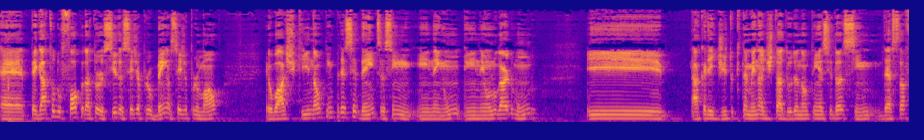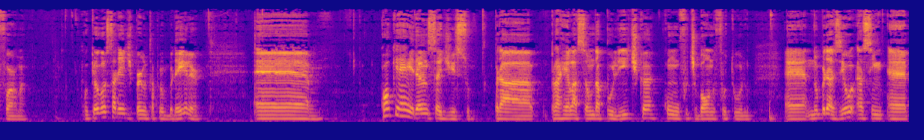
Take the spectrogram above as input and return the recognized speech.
é, pegar todo o foco da torcida, seja pro bem ou seja pro mal, eu acho que não tem precedentes assim em nenhum, em nenhum lugar do mundo. E acredito que também na ditadura não tenha sido assim, dessa forma. O que eu gostaria de perguntar para o Brailer é qual que é a herança disso para a relação da política com o futebol no futuro? É, no Brasil, assim, é,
